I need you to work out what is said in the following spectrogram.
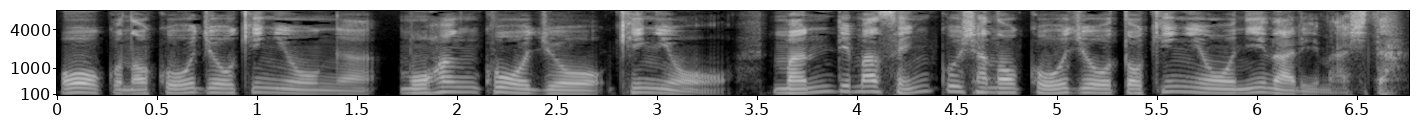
多くの工場企業が模範工場企業、万里馬先駆者の工場と企業になりました。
